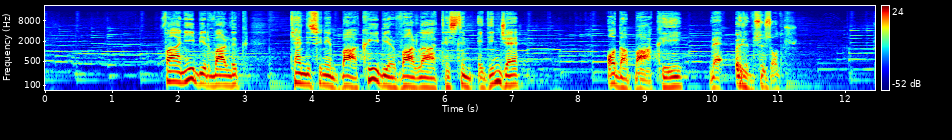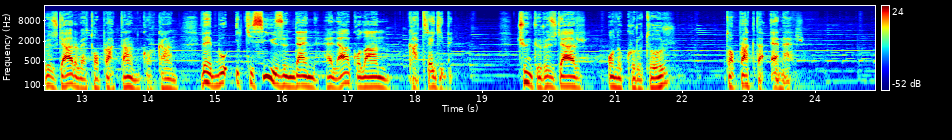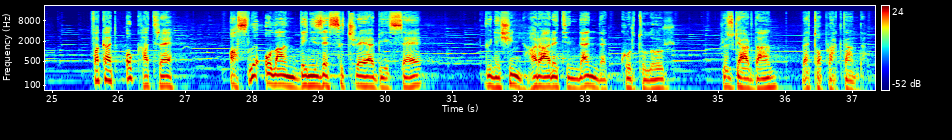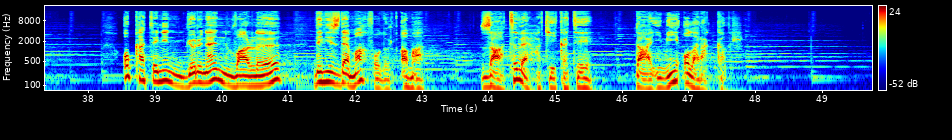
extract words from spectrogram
Fani bir varlık kendisini baki bir varlığa teslim edince o da baki ve ölümsüz olur. Rüzgar ve topraktan korkan ve bu ikisi yüzünden helak olan katre gibi. Çünkü rüzgar onu kurutur, toprak da emer. Fakat o katre aslı olan denize sıçrayabilse, güneşin hararetinden de kurtulur, rüzgardan ve topraktan da. O katrenin görünen varlığı denizde mahvolur ama zatı ve hakikati daimi olarak kalır.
